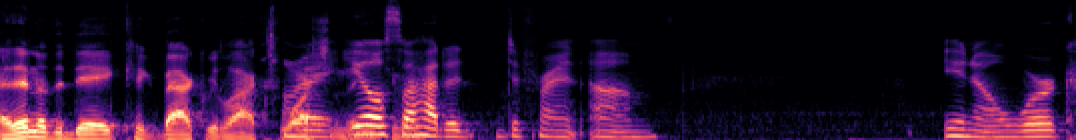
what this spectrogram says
at the end of the day, kick back, relax, watch. right. You also had a different, um, you know, work.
